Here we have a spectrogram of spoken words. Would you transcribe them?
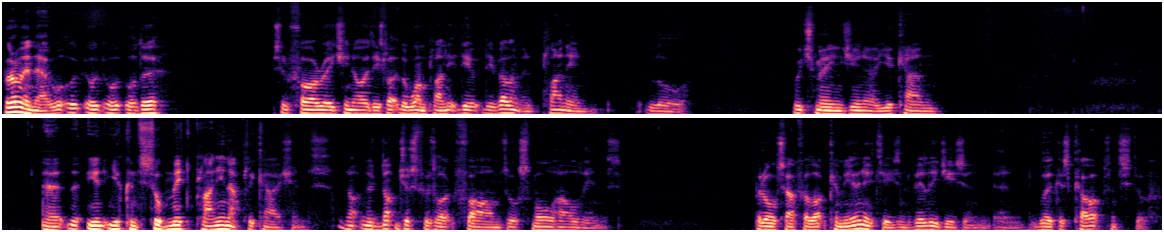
But I mean, now other sort of far-reaching ideas like the One Planet de- Development Planning Law, which means you know you can uh, you, you can submit planning applications, not not just for like farms or small holdings, but also for like communities and villages and, and workers' co-ops and stuff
